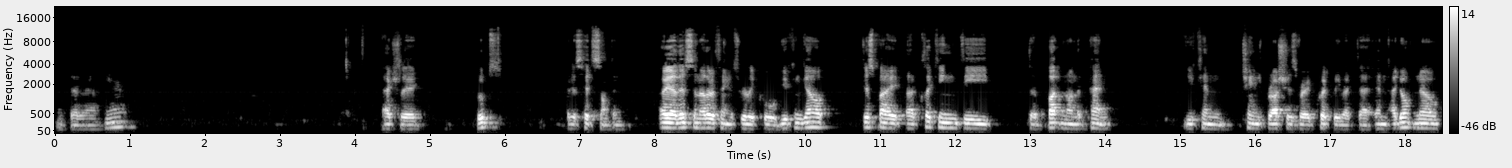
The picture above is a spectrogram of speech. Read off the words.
Make that around here. Actually, oops, I just hit something. Oh yeah, this is another thing that's really cool. You can go just by uh, clicking the the button on the pen. You can change brushes very quickly like that. And I don't know,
